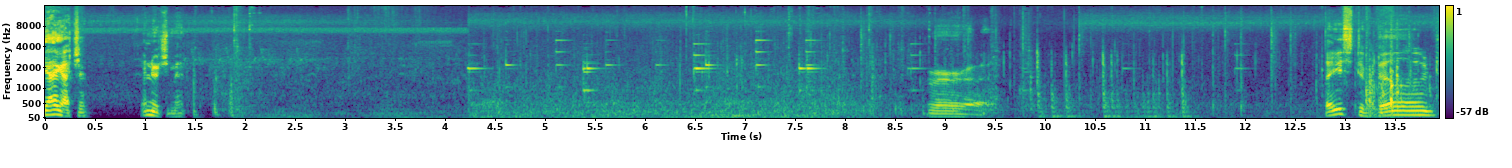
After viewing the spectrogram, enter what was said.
Yeah, I got you. I knew what you meant. They used to build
